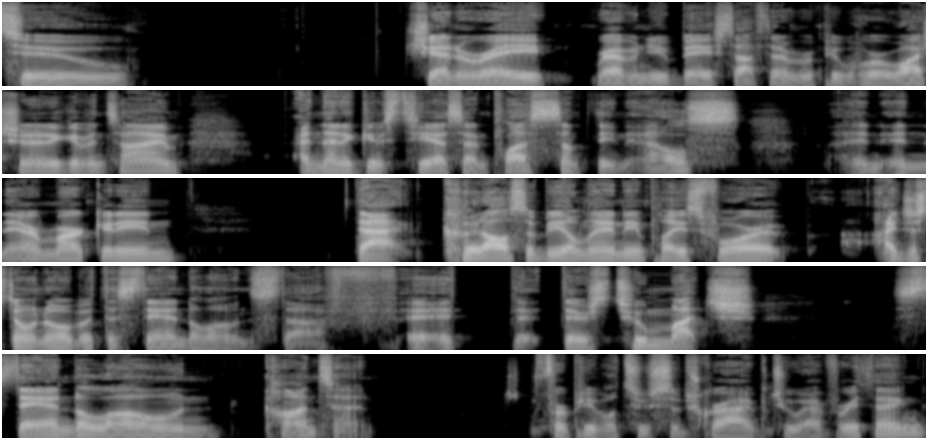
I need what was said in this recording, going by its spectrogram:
to generate revenue based off the number of people who are watching at a given time. And then it gives TSN Plus something else in, in their marketing. That could also be a landing place for it. I just don't know about the standalone stuff. It, it there's too much standalone content for people to subscribe to everything,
